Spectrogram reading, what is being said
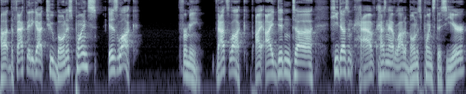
uh, the fact that he got two bonus points is luck for me. That's luck. I, I didn't uh, he doesn't have hasn't had a lot of bonus points this year.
